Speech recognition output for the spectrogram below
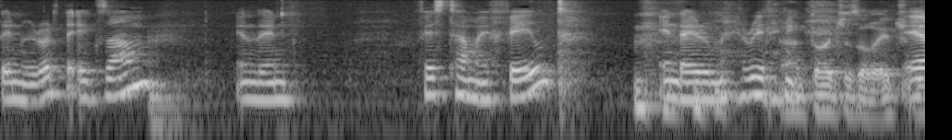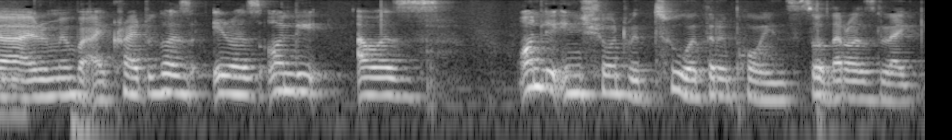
Then we wrote the exam, and then first time I failed, and I remember really. Ja, Deutsch ist auch echt schwierig. Yeah, I remember I cried because it was only I was only in short with two or three points. So that was like,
